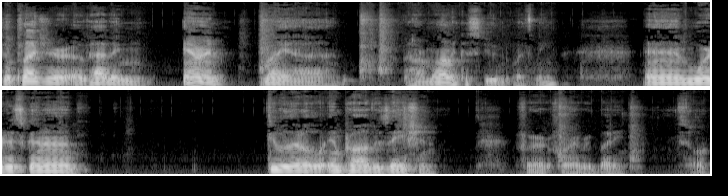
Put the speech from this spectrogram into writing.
the pleasure of having Aaron, my uh, harmonica student, with me. And we're just going to do a little improvisation for, for everybody. So,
